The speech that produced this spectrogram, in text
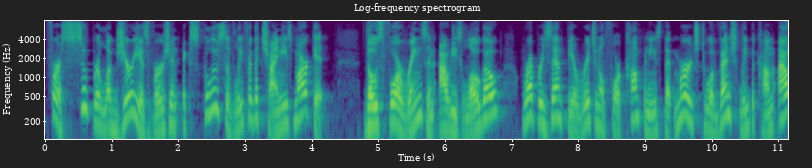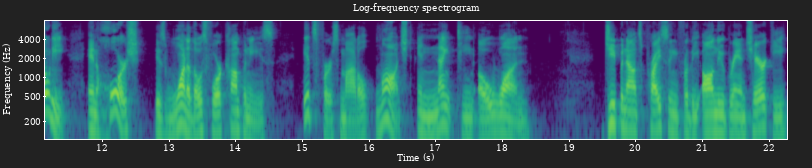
for a super luxurious version exclusively for the Chinese market. Those four rings in Audi's logo represent the original four companies that merged to eventually become Audi, and Horch is one of those four companies. Its first model launched in 1901. Jeep announced pricing for the all new Grand Cherokee.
